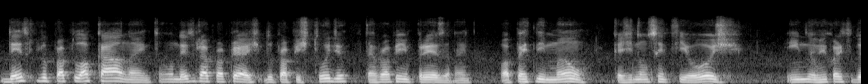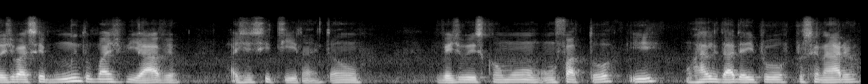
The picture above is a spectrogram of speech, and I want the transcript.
dentro do próprio local, né? Então, dentro da própria do próprio estúdio, da própria empresa, né? O aperto de mão que a gente não sente hoje, em 2042 vai ser muito mais viável a gente sentir, né? Então, vejo isso como um, um fator e uma realidade aí pro, pro cenário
